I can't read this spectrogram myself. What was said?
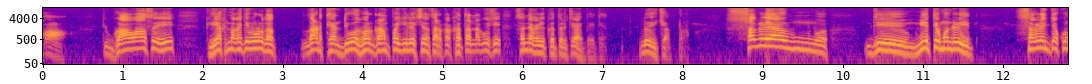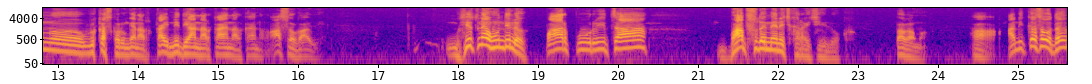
हा. ती गाव असं आहे की एकमेकाच्या विरोधात लढत्यान दिवसभर ग्रामपंचायत इलेक्शनसारखा खतरनाक विषय संध्याकाळी एकत्र चहा प्यायच्यात लई चॅप्टर सगळ्या जे नेते मंडळीत सगळ्यांच्याकडून विकास करून घेणार. काय निधी आणणार काय आणणार काय आणणार असं गावी हेच नाही होऊन दिलं. पारपुरीचा बापसुद्धा मॅनेज करायची लोक. बघा मग. हा. आणि कसं होतं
